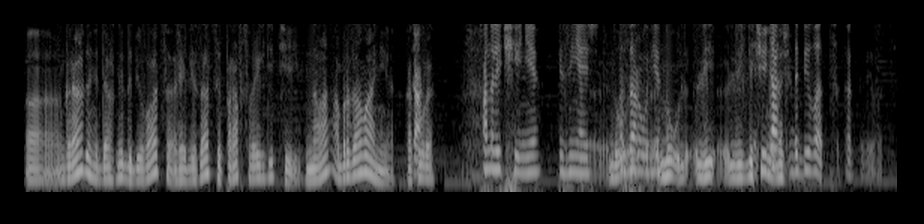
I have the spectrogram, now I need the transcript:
э, граждане должны добиваться реализации прав своих детей на образование, которое. Как? А на лечение? Извиняюсь, э, ну, на здоровье. Ну, ли, ли, лечение. Нет, как значит, добиваться? Как добиваться?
